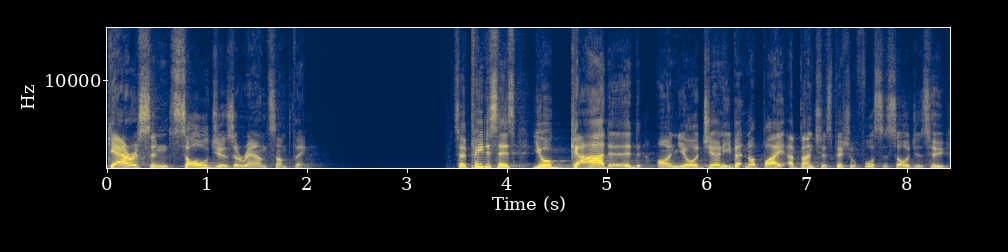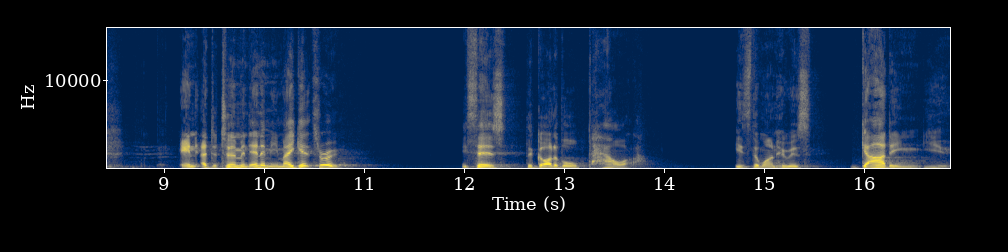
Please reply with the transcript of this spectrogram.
garrison soldiers around something. So Peter says, You're guarded on your journey, but not by a bunch of special forces soldiers who a determined enemy may get through. He says, The God of all power is the one who is guarding you.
